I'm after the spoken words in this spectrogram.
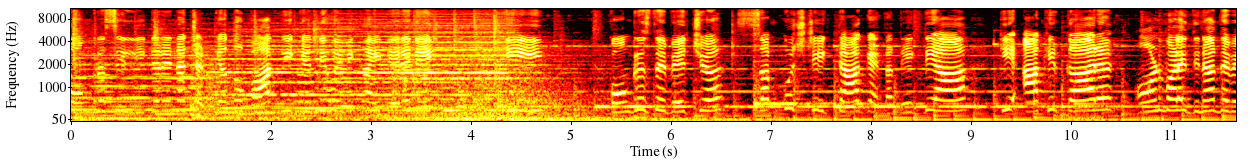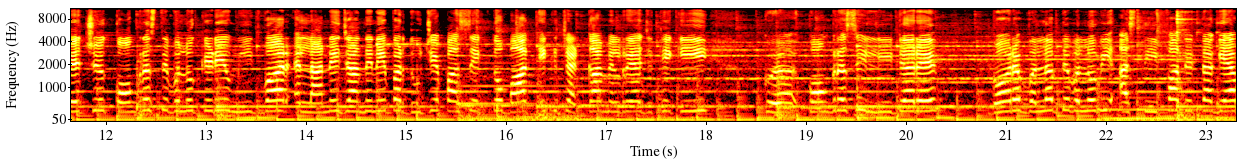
ਕਾਂਗਰਸੀ ਲੀਡਰ ਇਹਨਾਂ ਝਟਕਿਆਂ ਤੋਂ ਬਾਅਦ ਵੀ ਕਹਿੰਦੇ ਹੋਏ ਵਿਖਾਈ ਦੇ ਰਹੇ ਨੇ ਕਿ ਕਾਂਗਰਸ ਦੇ ਵਿੱਚ ਸਭ ਕੁਝ ਠੀਕ ਠਾਕ ਹੈ। ਤਾਂ ਦੇਖਦੇ ਆ ਕਿ ਆਖਿਰਕਾਰ ਆਉਣ ਵਾਲੇ ਦਿਨਾਂ ਦੇ ਵਿੱਚ ਕਾਂਗਰਸ ਦੇ ਵੱਲੋਂ ਕਿਹੜੇ ਉਮੀਦਵਾਰ ਐਲਾਨੇ ਜਾਂਦੇ ਨੇ? ਪਰ ਦੂਜੇ ਪਾਸੇ ਇੱਕ ਤੋਂ ਬਾਅਦ ਇੱਕ ਝਟਕਾ ਮਿਲ ਰਿਹਾ ਜਿੱਥੇ ਕਿ ਕਾਂਗਰਸੀ ਲੀਡਰ ਗੌਰਵ ਵੱਲਭ ਦੇ ਵੱਲੋਂ ਵੀ ਅਸਤੀਫਾ ਦਿੱਤਾ ਗਿਆ।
